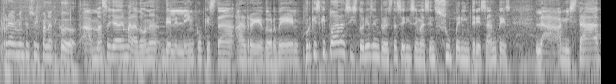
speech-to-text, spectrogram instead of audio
realmente soy fanático, ah, más allá de Maradona, del elenco que está alrededor de él. Porque es que todas las historias dentro de esta serie se me hacen súper interesantes. La amistad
